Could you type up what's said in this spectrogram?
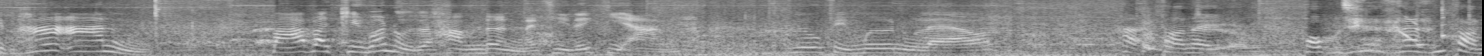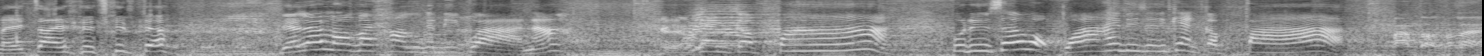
สิบห้าอัน ป้าป้าคิดว่าหนูจะทำหนึ่งนาทีได้กี่อันดูฝีมือหนูแล้วทถอนหายหกเดือนถอนหายใจเลยทีเดียวเดี๋ยวเราลองมาทำกันดีกว่านะ แข่งกับปลาโปรดิวเซอร์บอกว่าให้ดิฉันแข่งกับปลาปลาต่อเท่าไหร่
